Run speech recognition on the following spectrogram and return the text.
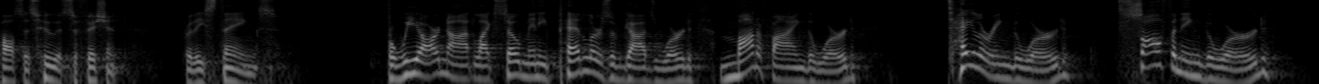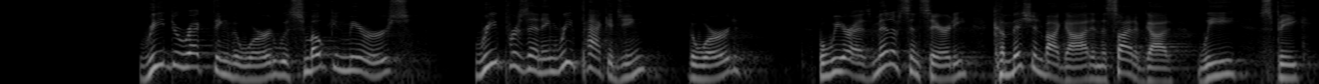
Paul says, Who is sufficient for these things? For we are not, like so many peddlers of God's word, modifying the word tailoring the word, softening the word, redirecting the word with smoke and mirrors, representing, repackaging the word. But we are, as men of sincerity, commissioned by God in the sight of God, we speak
